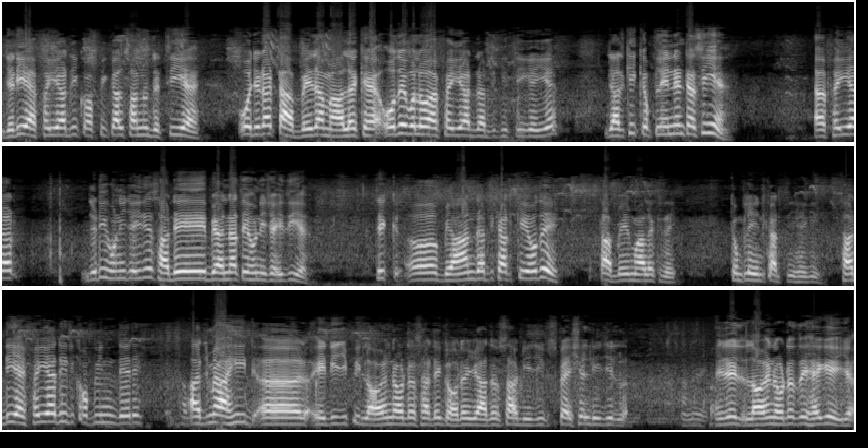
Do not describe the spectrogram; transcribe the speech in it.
ਜਿਹੜੀ ਐਫ ਆਈ ਆਰ ਦੀ ਕਾਪੀ ਕੱਲ ਸਾਨੂੰ ਦਿੱਤੀ ਹੈ ਉਹ ਜਿਹੜਾ ਢਾਬੇ ਦਾ ਮਾਲਕ ਹੈ ਉਹਦੇ ਵੱਲੋਂ ਐਫ ਆਈ ਆਰ ਦਰਜ ਕੀਤੀ ਗਈ ਹੈ। ਜਦਕਿ ਕੰਪਲੇਨੈਂਟ ਅਸੀਂ ਹਾਂ। ਐਫ ਆਈ ਆਰ ਜਿਹੜੀ ਹੋਣੀ ਚਾਹੀਦੀ ਹੈ ਸਾਡੇ ਬਿਆਨਾਂ ਤੇ ਹੋਣੀ ਚਾਹੀਦੀ ਹੈ। ਤੇ ਬਿਆਨ ਦਰਜ ਕਰਕੇ ਉਹਦੇ ਢਾਬੇ ਮਾਲਕ ਦੇ ਕੰਪਲੇਂਟ ਕਰਤੀ ਹੈਗੀ। ਸਾਡੀ ਐਫ ਆਈ ਆਰ ਦੀ ਕਾਪੀ ਨਹੀਂ ਦੇ ਰਹੇ। ਅੱਜ ਮੈਂ ਆਹੀ ਏਡੀਜੀਪੀ ਲਾਅ ਐਂਡ ਆਰਡਰ ਸਾਡੇ Gaurav Yadav Sahib DG special DG ਜਿਹੜੇ ਲਾਅ ਐਂਡ ਆਰਡਰ ਦੇ ਹੈਗੇ ਜ-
